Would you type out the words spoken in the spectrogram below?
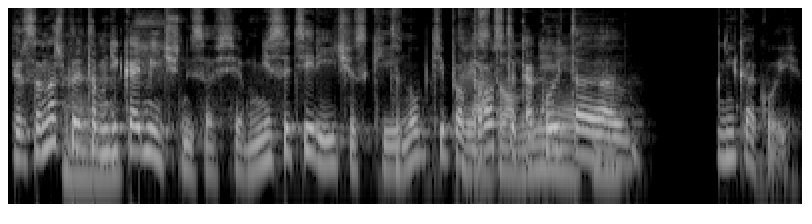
персонаж при этом не комичный совсем, не сатирический, ну типа твистом, просто нет, какой-то никакой.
